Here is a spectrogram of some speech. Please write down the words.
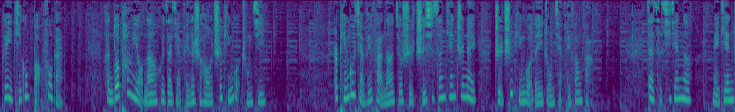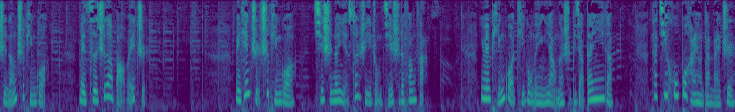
可以提供饱腹感。很多胖友呢会在减肥的时候吃苹果充饥。而苹果减肥法呢，就是持续三天之内只吃苹果的一种减肥方法。在此期间呢，每天只能吃苹果，每次吃到饱为止。每天只吃苹果，其实呢也算是一种节食的方法，因为苹果提供的营养呢是比较单一的，它几乎不含有蛋白质，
